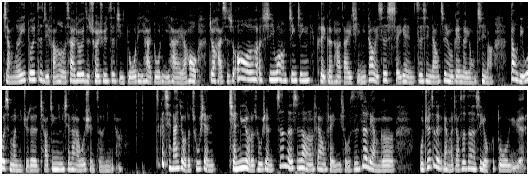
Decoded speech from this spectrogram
讲了一堆自己凡尔赛，就一直吹嘘自己多厉害多厉害，然后就还是说哦，希望晶晶可以跟他在一起。你到底是谁给你自信，梁静茹给你的勇气吗？到底为什么你觉得乔晶晶现在还会选择你啊？这个前男友的出现，前女友的出现，真的是让人非常匪夷所思。这两个，我觉得这个两个角色真的是有个多余诶。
